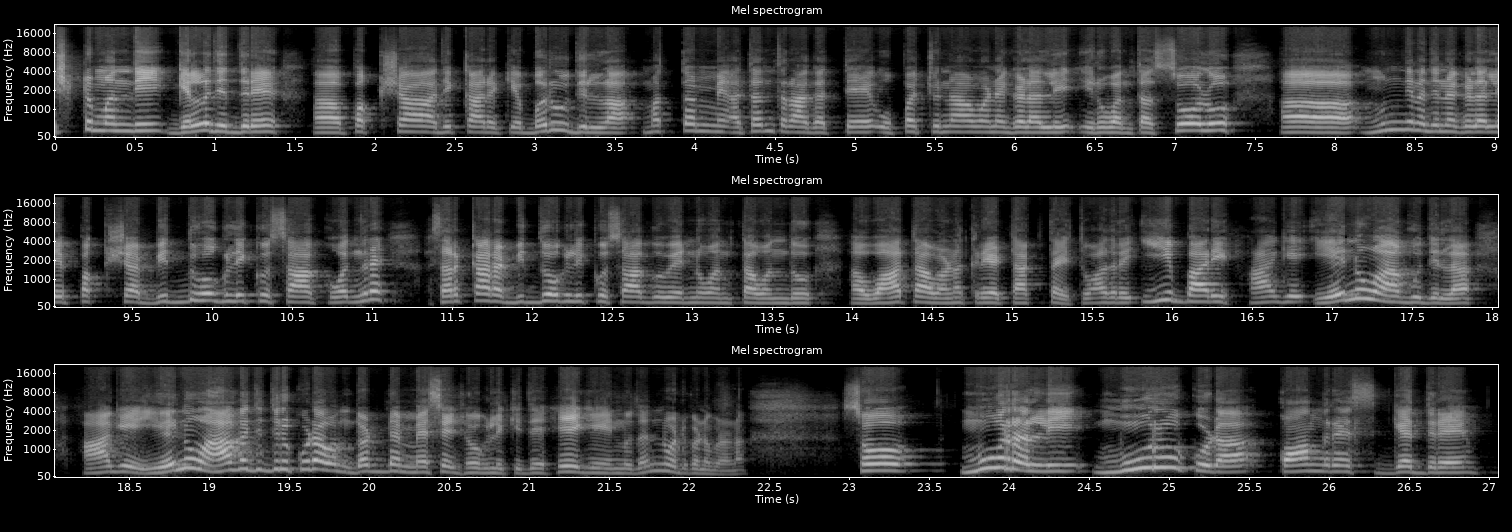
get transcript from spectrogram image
ಇಷ್ಟು ಮಂದಿ ಗೆಲ್ಲದಿದ್ದರೆ ಪಕ್ಷ ಅಧಿಕಾರಕ್ಕೆ ಬರುವುದಿಲ್ಲ. ಮತ್ತೊಮ್ಮೆ ಅತಂತ್ರ ಆಗತ್ತೆ ಉಪಚುನಾವಣೆಗಳಲ್ಲಿ ಇರುವಂಥ ಸೋಲು ಮುಂದಿನ ದಿನಗಳಲ್ಲಿ ಪಕ್ಷ ಬಿದ್ದು ಹೋಗ್ಲಿಕ್ಕೂ ಸಾಕು ಅಂದರೆ ಸರ್ಕಾರ ಬಿದ್ದು ಹೋಗ್ಲಿಕ್ಕೂ ಸಾಕು ಎನ್ನುವಂಥ ಒಂದು ವಾತಾವರಣ ಕ್ರಿಯೇಟ್ ಆಗ್ತಾ ಇತ್ತು. ಆದರೆ ಈ ಬಾರಿ ಹಾಗೆ ಏನೂ ಆಗುವುದಿಲ್ಲ ಹಾಗೆ ಏನೂ ಆಗದಿದ್ರೂ ಕೂಡ ಒಂದು ದೊಡ್ಡ ಮೆಸೇಜ್ ಹೋಗ್ಲಿಕ್ಕಿದೆ. ಹೇಗೆ ಎನ್ನುವುದನ್ನು ನೋಡ್ಕೊಂಡು ಬರೋಣ. ಸೊ ಮೂರಲ್ಲಿ ಮೂರೂ ಕೂಡ ಕಾಂಗ್ರೆಸ್ ಗೆದ್ರೆ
